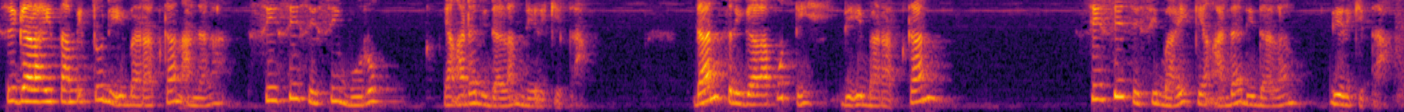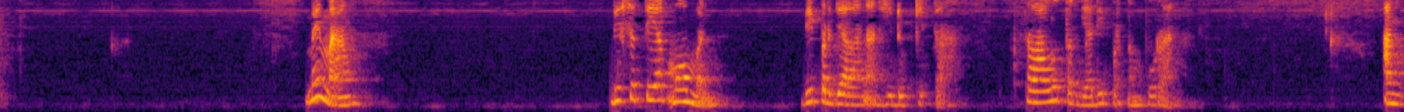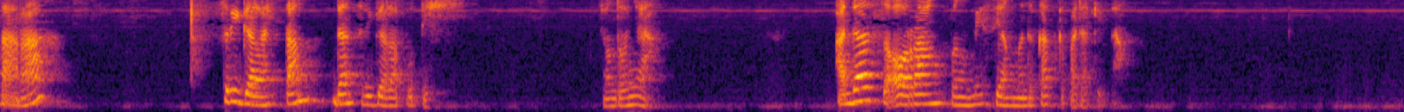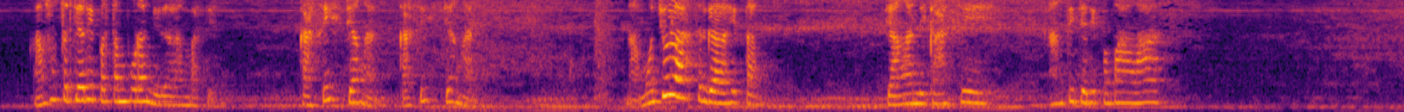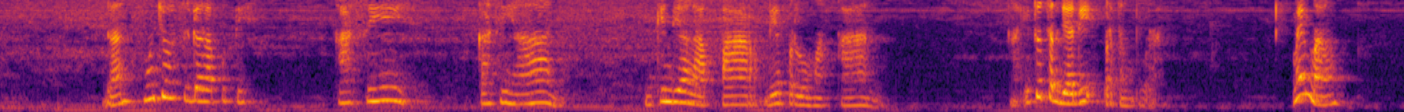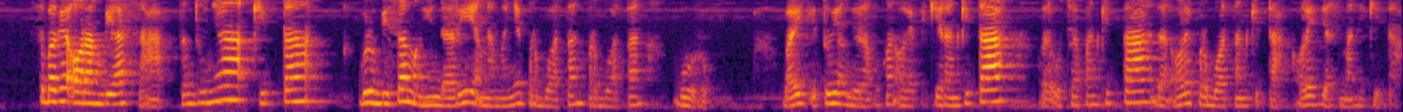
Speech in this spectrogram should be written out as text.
Serigala hitam itu diibaratkan adalah sisi-sisi buruk yang ada di dalam diri kita. Dan serigala putih diibaratkan sisi-sisi baik yang ada di dalam diri kita. Memang di setiap momen di perjalanan hidup kita selalu terjadi pertempuran antara serigala hitam dan serigala putih. Contohnya, ada seorang pengemis yang mendekat kepada kita. Langsung terjadi pertempuran di dalam batin. Kasih jangan, kasih jangan. Nah, muncullah serigala hitam Jangan dikasih, nanti jadi pemalas. Dan muncul serigala putih. Kasih, kasihan. Mungkin dia lapar, dia perlu makan. Nah, itu terjadi pertempuran. Memang sebagai orang biasa, tentunya kita belum bisa menghindari yang namanya perbuatan-perbuatan buruk baik itu yang dilakukan oleh pikiran kita, oleh ucapan kita, dan oleh perbuatan kita, oleh jasmani kita.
